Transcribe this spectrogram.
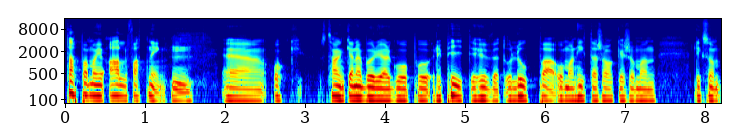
tappar man ju all fattning. Mm. Eh, och tankarna börjar gå på repeat i huvudet och loopa och man hittar saker som man liksom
